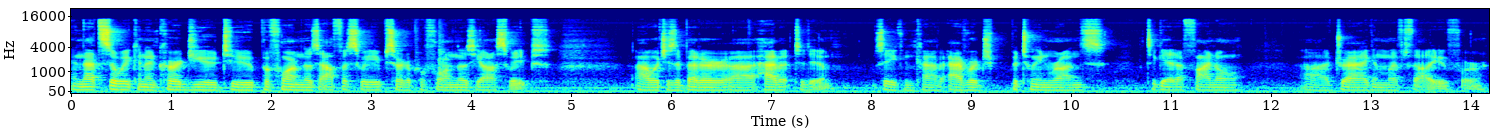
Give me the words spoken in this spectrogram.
And that's so we can encourage you to perform those alpha sweeps or to perform those yaw sweeps, uh, which is a better uh, habit to do. So you can kind of average between runs to get a final uh, drag and lift value for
